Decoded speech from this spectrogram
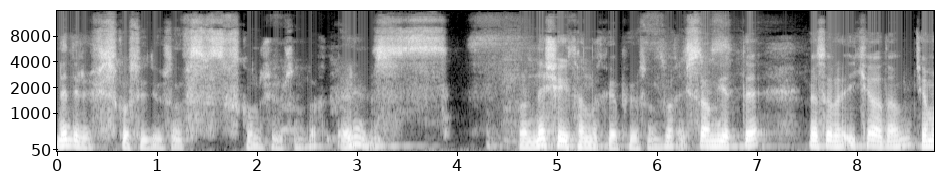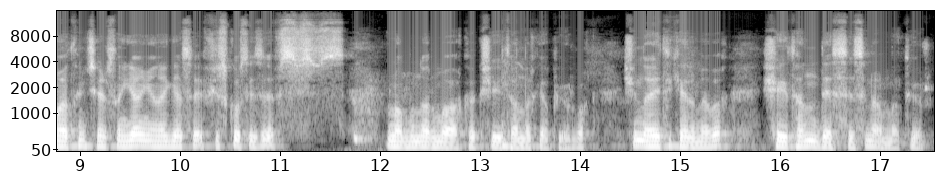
Nedir fiskos ediyorsunuz? Fıs fıs fıs konuşuyorsunuz bak. Öyle mi? Ulan ne şeytanlık yapıyorsunuz? Bak İslamiyet'te mesela iki adam cemaatin içerisinde yan yana gelse fiskos etse fıs fıs fıs. Ulan bunlar muhakkak şeytanlık yapıyor bak. Şimdi ayeti kerime bak. Şeytanın destesini anlatıyor.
